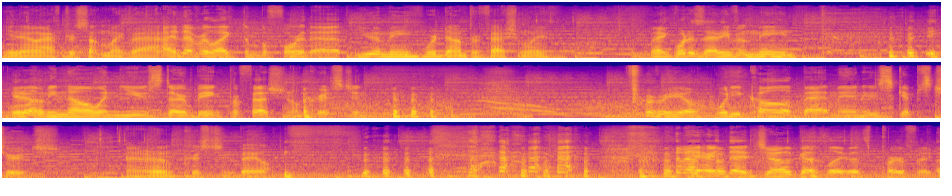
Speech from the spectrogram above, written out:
You know, after something like that. I never liked him before that. you and me, we're done professionally. Like, what does that even mean? Well, know, let me know when you start being professional, Christian. for real. What do you call a Batman who skips church? I don't know. Christian Bale. when I heard that joke, I was like, that's perfect.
